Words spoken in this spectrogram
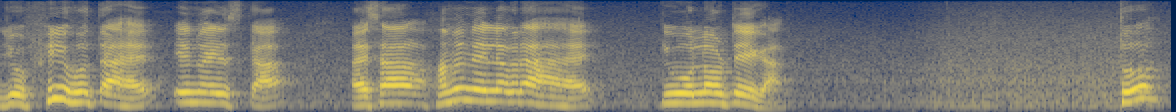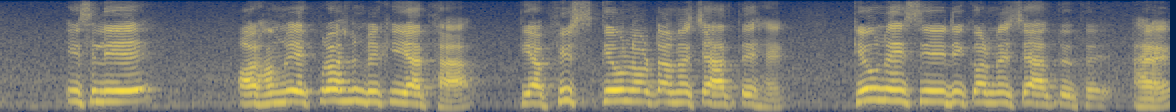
जो फ़ी होता है एन का, ऐसा हमें नहीं लग रहा है कि वो लौटेगा। तो इसलिए, और हमने एक प्रश्न भी किया था कि आप फ़ीस क्यों लौटाना चाहते हैं? क्यों नहीं सीएडी करना चाहते थे? हैं?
